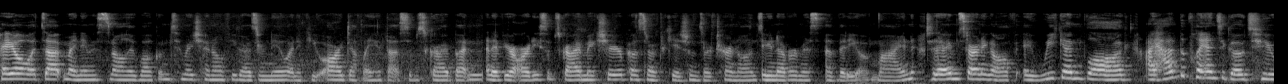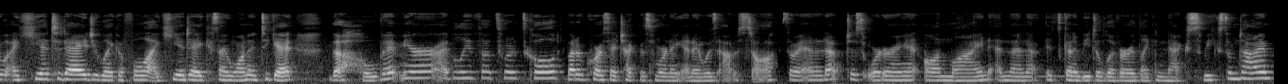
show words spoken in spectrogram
Hey y'all, what's up? My name is Sonali. Welcome to my channel if you guys are new and if you are, definitely hit that subscribe button. And if you're already subscribed, make sure your post notifications are turned on so you never miss a video of mine. Today I'm starting off a weekend vlog. I had the plan to go to Ikea today, do like a full Ikea day because I wanted to get the Hovet mirror, I believe that's what it's called. But of course I checked this morning and it was out of stock. So I ended up just ordering it online and then it's to be delivered like next week sometime.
